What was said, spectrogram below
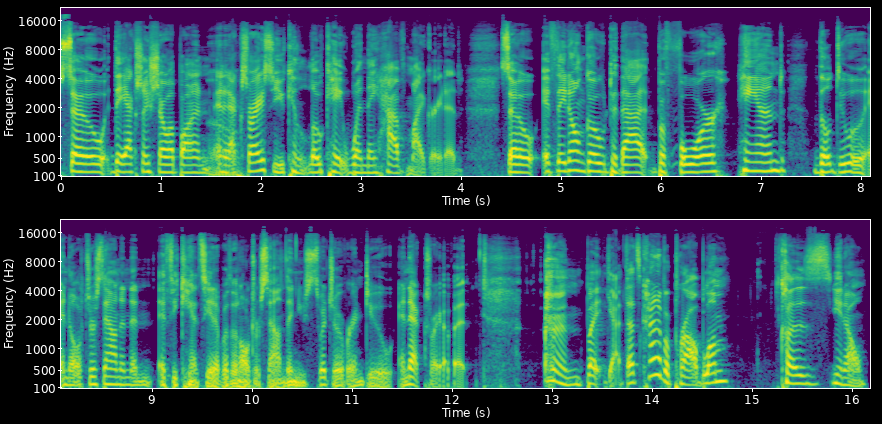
So they actually show up on an oh. X-ray, so you can locate when they have migrated. So if they don't go to that beforehand, they'll do an ultrasound, and then if you can't see it with an ultrasound, then you switch over and do an X-ray of it. but yeah, that's kind of a problem because you know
